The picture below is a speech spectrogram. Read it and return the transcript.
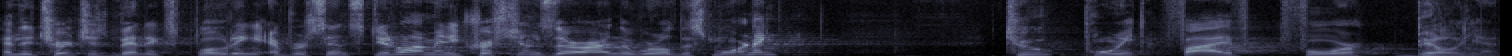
And the church has been exploding ever since. Do you know how many Christians there are in the world this morning? 2.54 billion.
